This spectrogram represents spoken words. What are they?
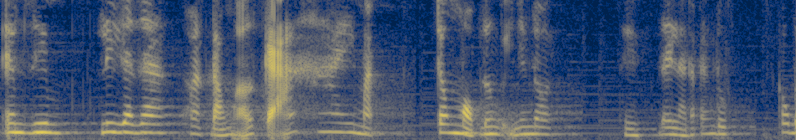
enzyme ligasa hoạt động ở cả hai mặt trong một đơn vị nhân đôi. Thì đây là đáp án đúng. Câu B,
